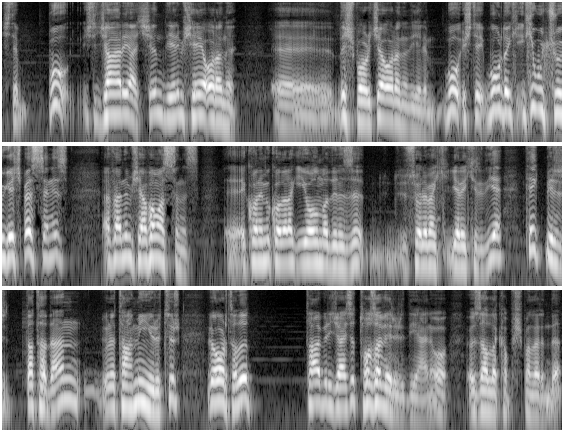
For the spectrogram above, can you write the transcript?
İşte bu işte cari açığın diyelim şeye oranı dış borca oranı diyelim. Bu işte buradaki iki buçuğu geçmezseniz efendim şey yapamazsınız. E, ekonomik olarak iyi olmadığınızı söylemek gerekir diye tek bir datadan böyle tahmin yürütür ve ortalığı tabiri caizse toza verirdi yani o Özal'la kapışmalarında.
